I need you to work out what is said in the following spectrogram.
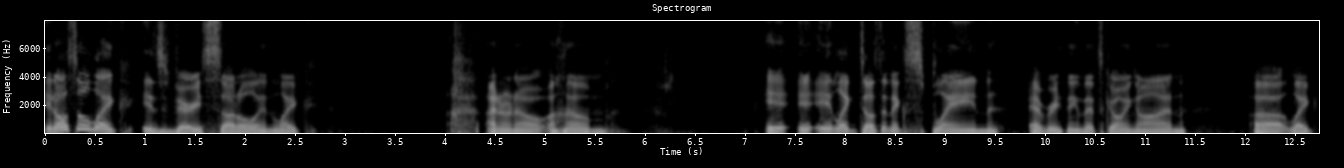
it also like is very subtle and like I don't know. Um it, it it like doesn't explain everything that's going on. Uh like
